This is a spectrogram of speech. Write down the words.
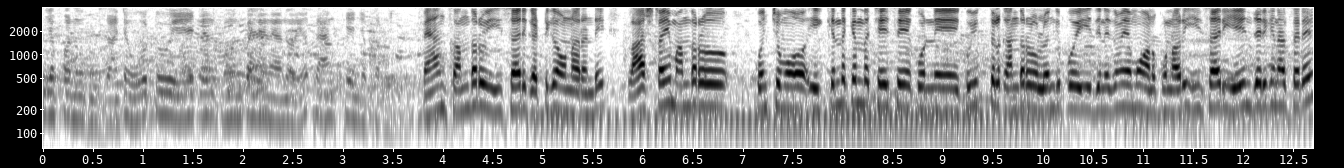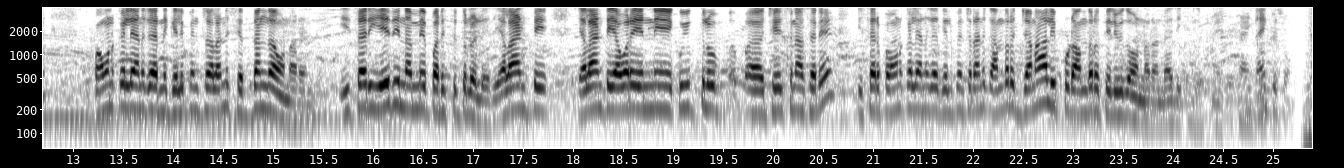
ఏం చెప్పాలనుకుంటున్నారు? అంటే ఓటు వేయట్లేదు పవన్ కళ్యాణ్ అన్నారు కదా ఫ్యాన్స్కి ఏం చెప్పాలి ఫ్యాన్స్ అందరూ ఈసారి గట్టిగా ఉన్నారండి. లాస్ట్ టైం అందరూ కొంచెము ఈ కింద కింద చేసే కొన్ని కుయుక్తులకు అందరూ లొంగిపోయి ఇది నిజమేమో అనుకున్నారు. ఈసారి ఏం జరిగినా సరే పవన్ కళ్యాణ్ గారిని గెలిపించాలని సిద్ధంగా ఉన్నారండి. ఈసారి ఏది నమ్మే పరిస్థితిలో లేదు. ఎలాంటి ఎలాంటి ఎవరు ఎన్ని కుయుక్తులు చేసినా సరే ఈసారి పవన్ కళ్యాణ్ గారు గెలిపించడానికి అందరూ జనాలు ఇప్పుడు అందరూ తెలివిగా ఉన్నారండి. అది. Thank you so much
